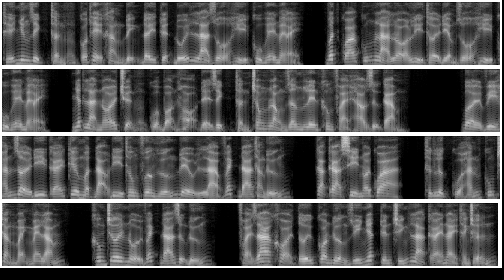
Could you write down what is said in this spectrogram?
thế nhưng dịch thần có thể khẳng định đây tuyệt đối là rổ hỉ cụ hê này, bất quá cũng là lò lì thời điểm rủa hỉ cụ hệ này, nhất là nói chuyện của bọn họ để dịch thần trong lòng dâng lên không phải hào dự cảm. Bởi vì hắn rời đi cái kia mật đạo đi thông phương hướng đều là vách đá thẳng đứng, cả cạ si nói qua, thực lực của hắn cũng chẳng mạnh mẽ lắm, không chơi nổi vách đá dựng đứng, phải ra khỏi tới con đường duy nhất tuyến chính là cái này thành trấn.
